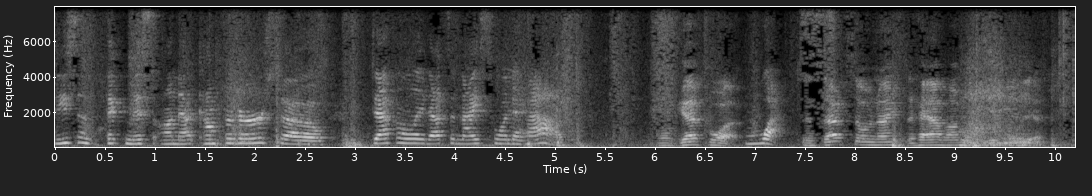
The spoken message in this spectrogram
decent thickness on that comforter, so definitely that's a nice one to have. Well, guess what? What? Since that's so nice to have, I'm going to give you this.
